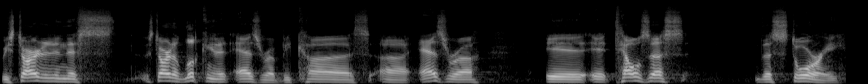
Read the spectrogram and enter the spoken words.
we started in this started looking at Ezra because uh, Ezra it, it tells us the story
